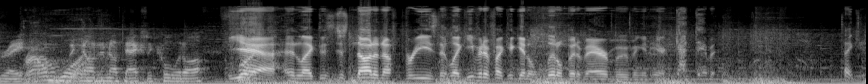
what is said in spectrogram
Right. Round but one. not enough to actually cool it off. Yeah, and like there's just not enough breeze that like even if I could get a little bit of air moving in here. God damn it. Thank you.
